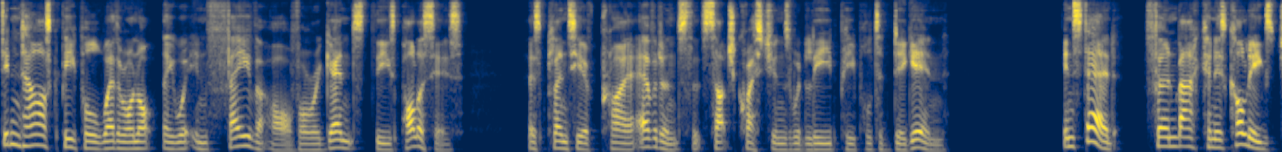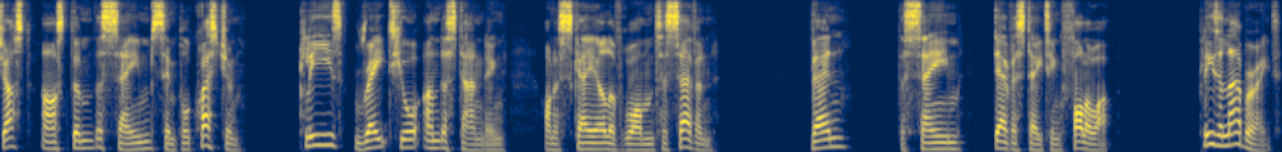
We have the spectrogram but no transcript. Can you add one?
didn't ask people whether or not they were in favour of or against these policies. There's plenty of prior evidence that such questions would lead people to dig in. Instead, Fernbach and his colleagues just asked them the same simple question. Please rate your understanding on a scale of 1 to 7. Then, the same devastating follow up. Please elaborate.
